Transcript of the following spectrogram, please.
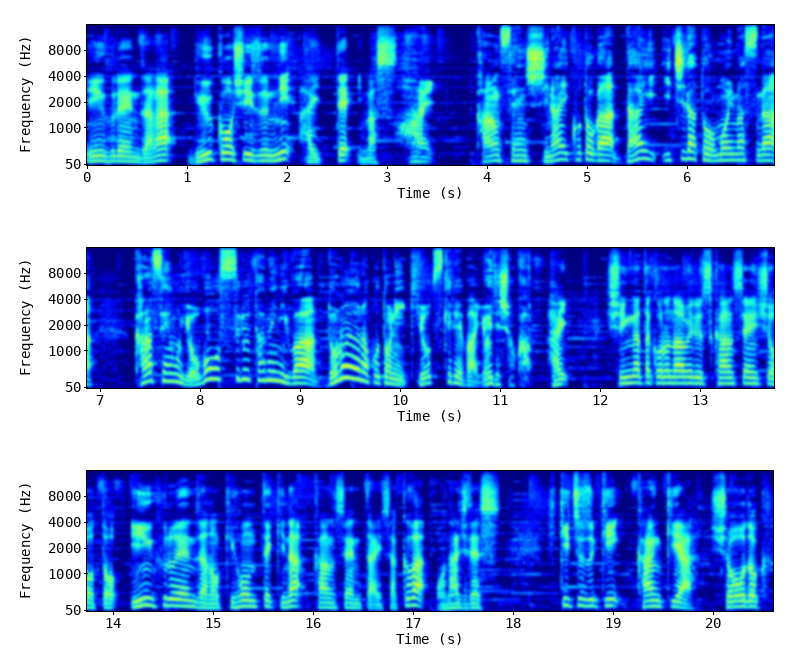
インフルエンザが流行シーズンに入っています。はい。感染しないことが第一だと思いますが感染を予防するためにはどのようなことに気をつければよいでしょうか？はい。新型コロナウイルス感染症とインフルエンザの基本的な感染対策は同じです。引き続き換気や消毒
